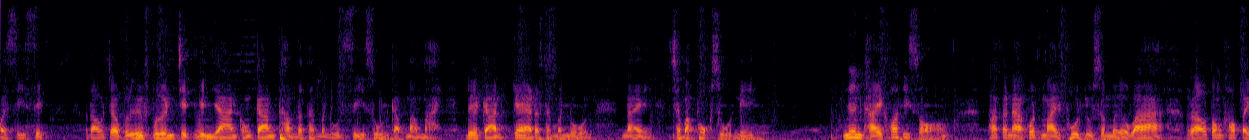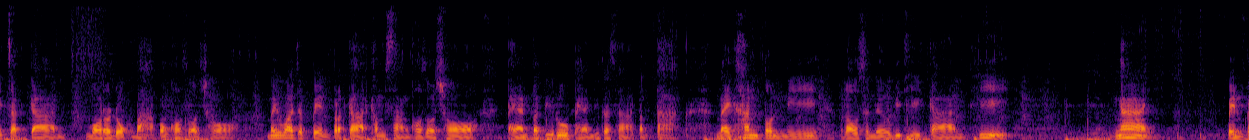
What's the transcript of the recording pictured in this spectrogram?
2540 เราจะรื้อฟื้นจิตวิญญาณของการทำรัฐธรรมนูญ 40 กลับมาใหม่ ด้วยการแก้รัฐธรรมนูญในฉบับ 60 นี้ เงื่อนไขข้อที่ 2พักอนาคตใหม่พูดอยู่เสมอว่า เราต้องเข้าไปจัดการมรดกบาปของคอสชไม่ว่าจะเป็นประกาศคำสั่งคอสช แผนปฏิรูปแผนยุทธศาสตร์ต่างๆ ในขั้นต้นนี้เราเสนอวิธีการที่ง่ายเป็นไป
